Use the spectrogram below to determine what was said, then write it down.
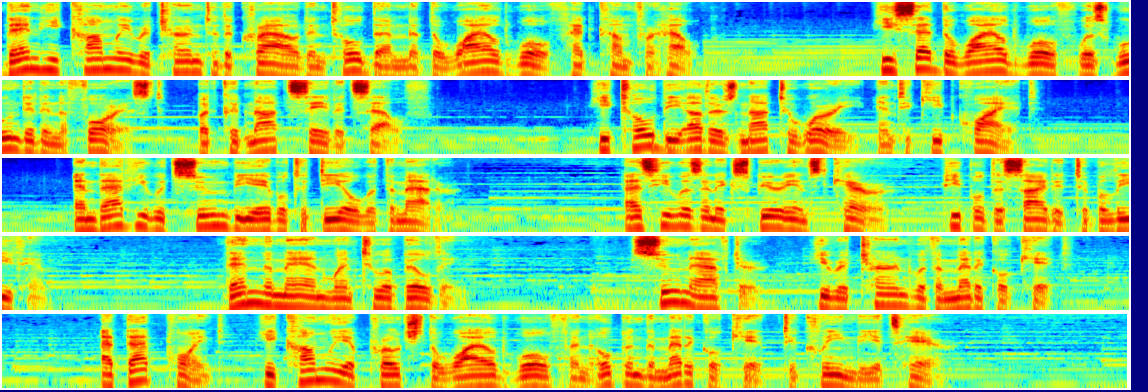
Then he calmly returned to the crowd and told them that the wild wolf had come for help. He said the wild wolf was wounded in the forest, but could not save itself. He told the others not to worry and to keep quiet. And that he would soon be able to deal with the matter. As he was an experienced carer, people decided to believe him. Then the man went to a building. Soon after, he returned with a medical kit. At that point, he calmly approached the wild wolf and opened the medical kit to clean the its hair.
